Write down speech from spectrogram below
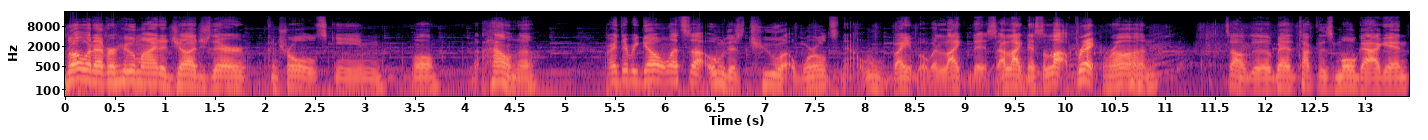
But whatever, who am I to judge their control scheme? Well, I don't know. Alright, there we go. Let's, uh, oh, there's two uh, worlds now. Ooh, baby, we like this. I like this a lot. Frick, run. It's all good. we Better talk to this mole guy again.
